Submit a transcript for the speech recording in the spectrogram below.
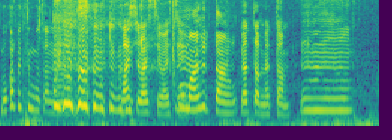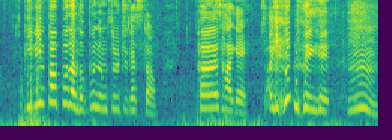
너가 뱉은 거잖아. 맛있지 맛있지 맛있지? 너무 맛있다. 몇 점 몇 점? 음 비빔밥보다 높은 점수를 주겠어. 별 4개. 4개? 4개. 음.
